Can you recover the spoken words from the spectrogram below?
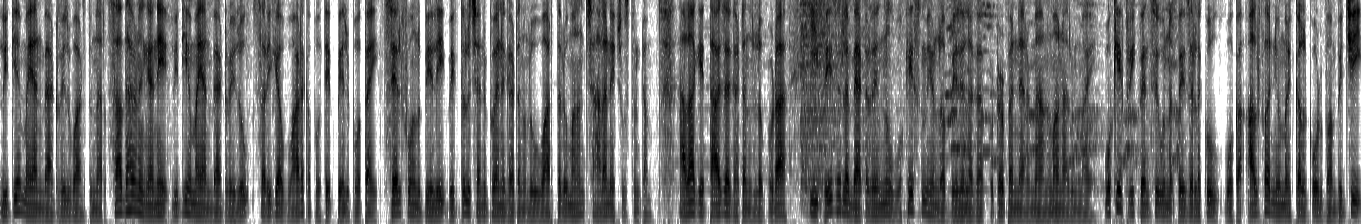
లిథియం అయాన్ బ్యాటరీలు వాడుతున్నారు. సాధారణంగానే లిథియం అయాన్ బ్యాటరీలు సరిగా వాడకపోతే పేలిపోతాయి. సెల్ ఫోన్లు పేలి వ్యక్తులు చనిపోయిన ఘటనలు వార్తలు మనం చాలానే చూస్తుంటాం. అలాగే తాజా ఘటనల్లో కూడా ఈ బేజర్ల బ్యాటరీలను ఒకే సమయంలో పేలేలాగా కుట్ర పన్నారన్న అనుమానాలు ఉన్నాయి. ఒకే ఫ్రీక్వెన్సీ ఉన్న పేజర్లకు ఒక ఆల్ఫా న్యూమరికల్ కోడ్ పంపించి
